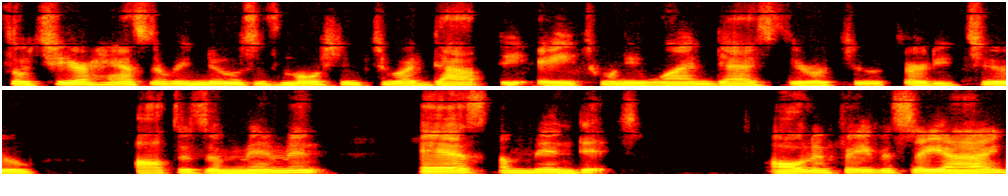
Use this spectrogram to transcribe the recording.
So Chair Hansen renews his motion to adopt the A twenty-one 232 author's amendment as amended. All in favor, say aye.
